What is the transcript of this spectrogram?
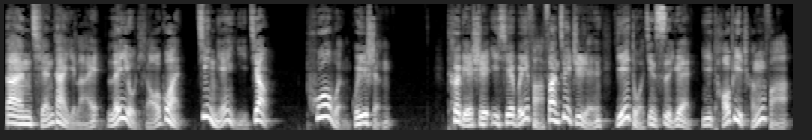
但前代以来雷有条贯，近年已降，颇稳归省。特别是一些违法犯罪之人，也躲进寺院以逃避惩罚。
